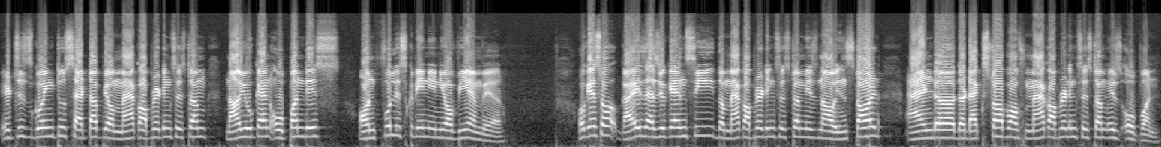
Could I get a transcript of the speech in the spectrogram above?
It is going to set up your mac operating system. Now you can open this on full screen in your vmware. Okay so guys as you can see the mac operating system is now installed and uh, the desktop of mac operating system is open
